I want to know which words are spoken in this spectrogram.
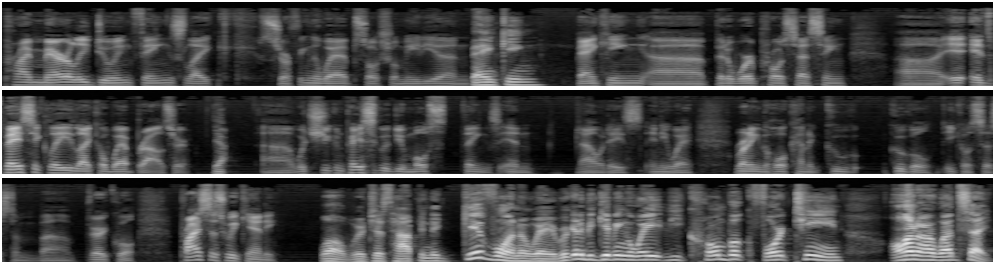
primarily doing things like surfing the web, social media, and banking, banking, a uh, bit of word processing. Uh, it, it's basically like a web browser. Yeah. Uh, which you can basically do most things in nowadays anyway, running the whole kind of Google, Google ecosystem. Uh, very cool. Price this week, Andy. Well, we're just happy to give one away. We're going to be giving away the Chromebook 14 on our website,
